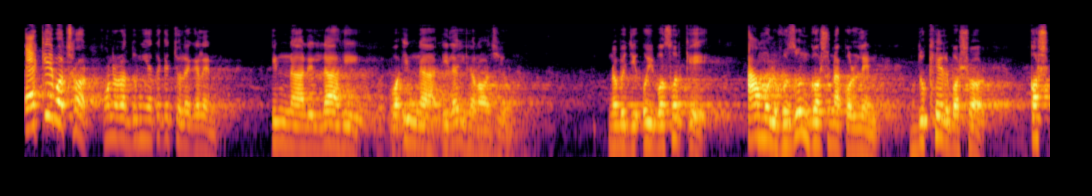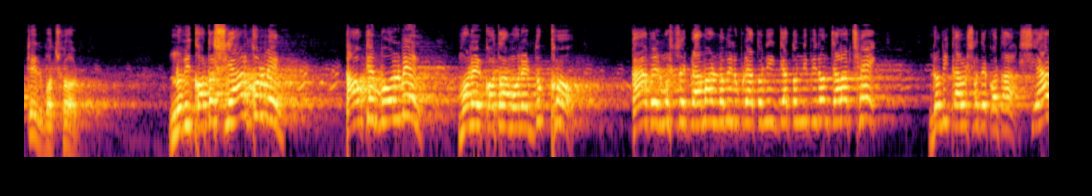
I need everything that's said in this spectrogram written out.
একই বছর ওনারা দুনিয়া থেকে চলে গেলেন। ইন্না লিল্লাহি ওয়া ইন্না ইলাইহি রাজিউন। নবীজি ওই বছরকে আমুল হুজুন ঘোষণা করলেন। দুঃখের বছর, কষ্টের বছর। নবী কথা শেয়ার করবেন, কাউকে বলবেন, মনের কথা, মনের দুঃখ। কাবের মুশ্রিকরা আমার নবীর উপরে এত নির্যাতন, নিপীড়ন চালাচ্ছে। নবী কারোর সাথে কথা শেয়ার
